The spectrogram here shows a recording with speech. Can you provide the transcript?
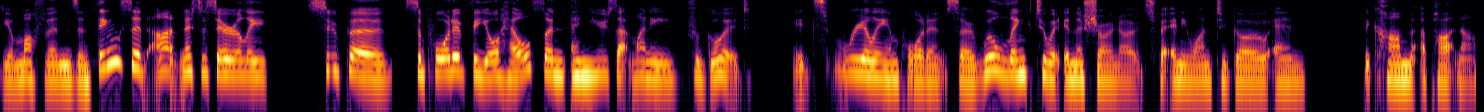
your muffins and things that aren't necessarily super supportive for your health and and use that money for good. It's really important. So we'll link to it in the show notes for anyone to go and become a partner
